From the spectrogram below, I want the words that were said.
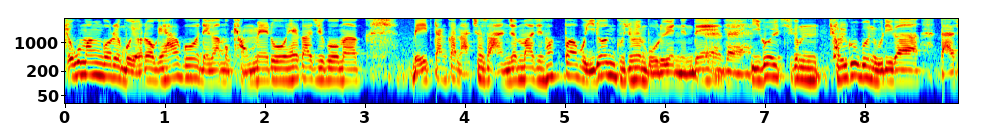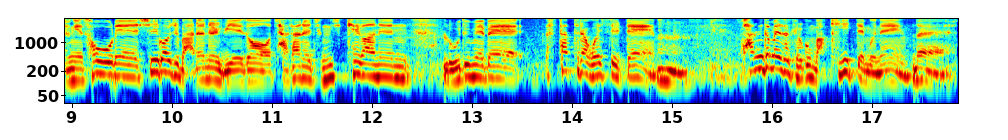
조그만 거를 뭐 여러 개 하고 내가 뭐 경매로 해가지고 막 매입 단가 낮춰서 안전마진 확보하고 이런 구조면 모르겠는데 네네. 이걸 지금 결국은 우리가 나중에 서울의 실거주 마련을 위해서 자산을 증식해가는 로드맵의 스타트라고 했을 때 음. 환금에서 결국 막히기 때문에 네.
